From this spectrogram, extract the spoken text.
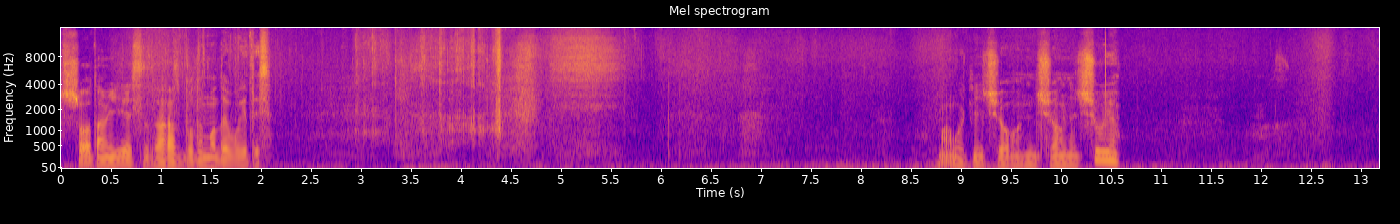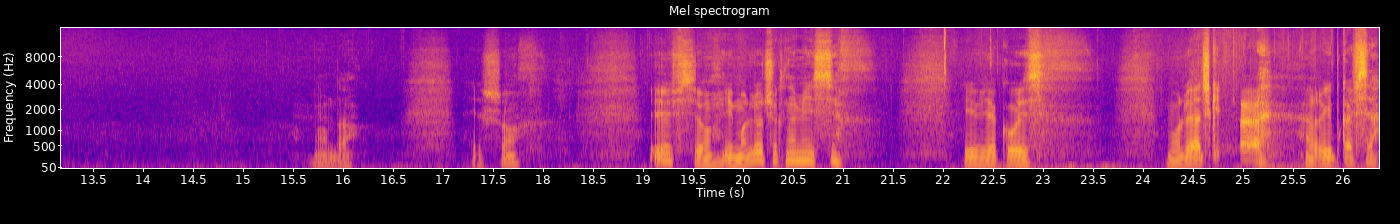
Що там є, зараз будемо дивитись. Мабуть, нічого, нічого не чую. Ну да. І що? І все. І мальочок на місці. І в якоїсь мулячки рибка вся.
